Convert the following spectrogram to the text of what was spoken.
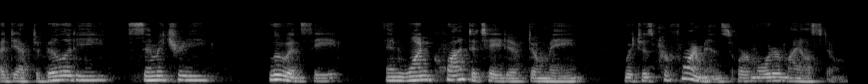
adaptability, symmetry, fluency, and one quantitative domain, which is performance or motor milestone.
